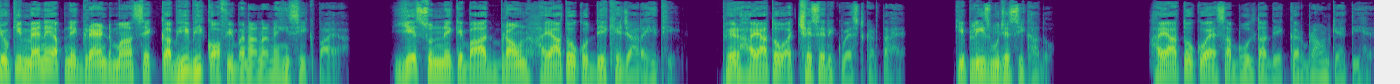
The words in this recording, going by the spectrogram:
क्योंकि मैंने अपने ग्रैंड माँ से कभी भी कॉफ़ी बनाना नहीं सीख पाया। ये सुनने के बाद ब्राउन हयातो को देखे जा रही थी। फिर हयातो अच्छे से रिक्वेस्ट करता है कि प्लीज़ मुझे सिखा दो। हयातो को ऐसा बोलता देखकर ब्राउन कहती है,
